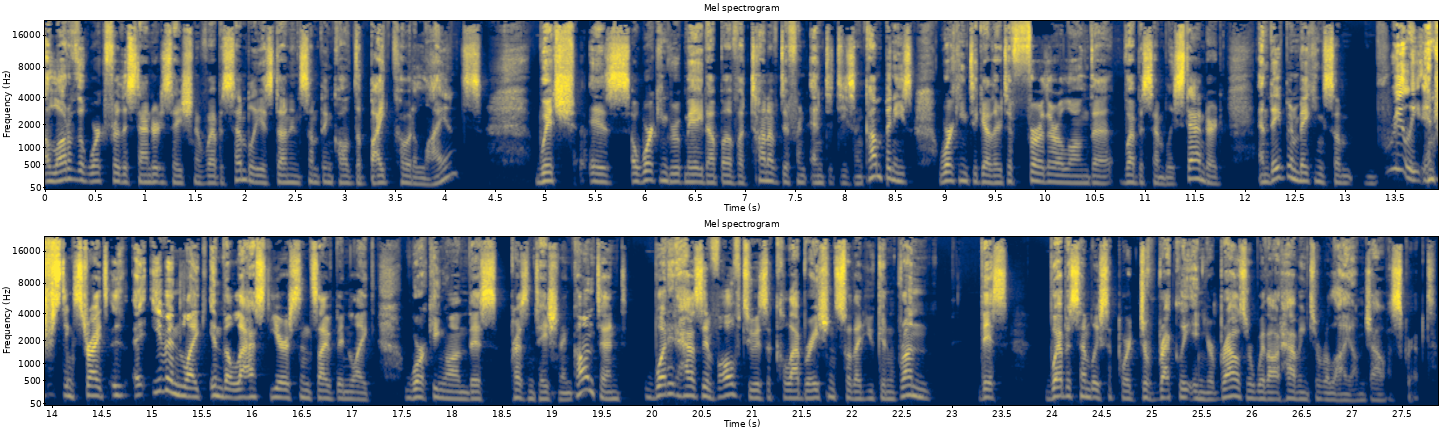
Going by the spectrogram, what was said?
a lot of the work for the standardization of WebAssembly is done in something called the Bytecode Alliance, which is a working group made up of a ton of different entities and companies working together to further along the WebAssembly standard. And they've been making some really interesting strides, even like in the last year since I've been like working on this presentation and content. What it has evolved to is a collaboration so that you can run this WebAssembly support directly in your browser without having to rely on JavaScript.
